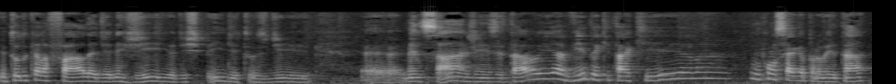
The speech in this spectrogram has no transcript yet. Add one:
e tudo que ela fala é de energia, de espíritos, de é, mensagens e tal. E a vida que está aqui ela não consegue aproveitar,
